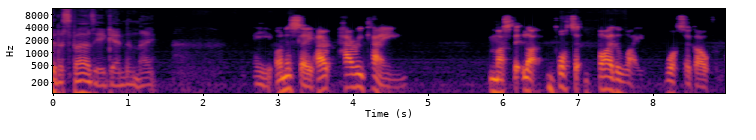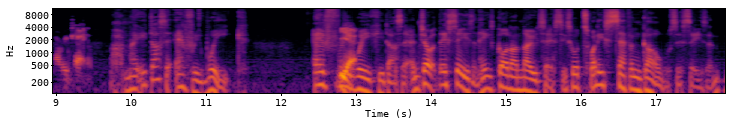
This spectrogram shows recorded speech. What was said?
did a Spursy again, didn't they? He, honestly, Harry, Harry Kane must be like what. A, by the way, what a goal from Harry Kane! Oh, mate, he does it every week. Every Yeah. week he does it. And Joe, this season he's gone unnoticed. He scored 27 goals this season,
